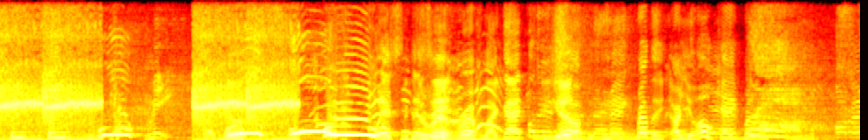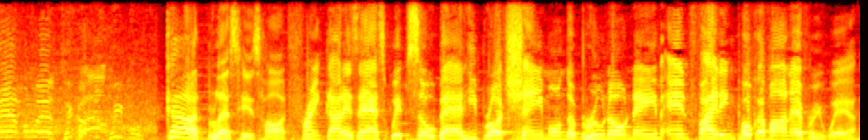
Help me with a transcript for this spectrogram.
Help me. Uh, Ooh, that's, that's the ref, it. ref, like, God, get Yep. off his man, brother. Are you okay, brother? God bless his heart. Frank got his ass whipped so bad he brought shame on the Bruno name and fighting Pokemon everywhere.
